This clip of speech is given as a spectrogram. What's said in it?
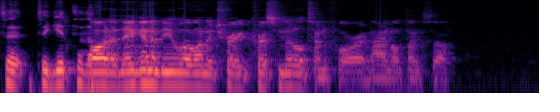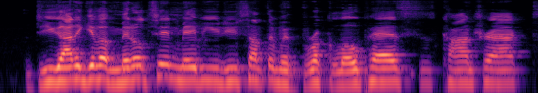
to, to get to the. but are they going to be willing to trade Khris Middleton for it? I don't think so. Do you got to give up Middleton? Maybe you do something with Brook Lopez's contract.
